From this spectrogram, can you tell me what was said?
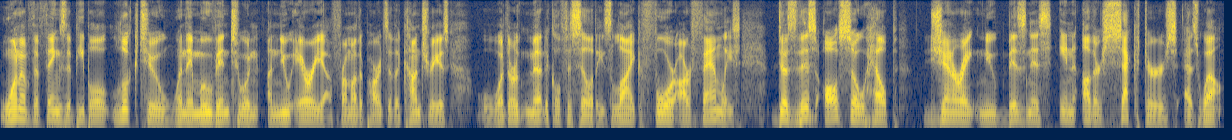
One of the things that people look to when they move into an, a new area from other parts of the country is what are medical facilities like for our families? Does this also help generate new business in other sectors as well?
